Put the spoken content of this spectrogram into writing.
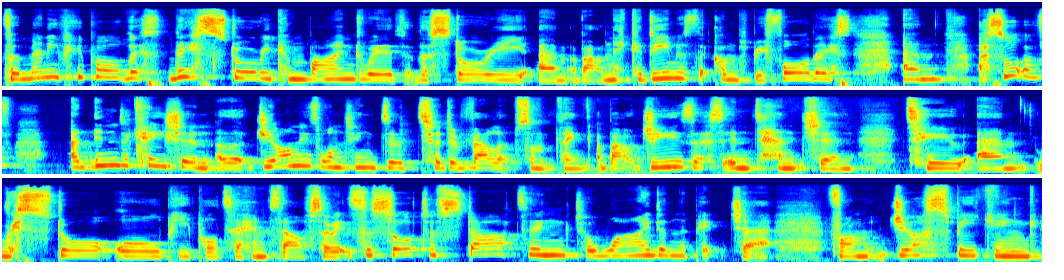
for many people, this, this story combined with the story um, about Nicodemus that comes before this, um, are sort of an indication that John is wanting to, to develop something about Jesus' intention to um, restore all people to himself. So it's a sort of starting to widen the picture from just speaking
